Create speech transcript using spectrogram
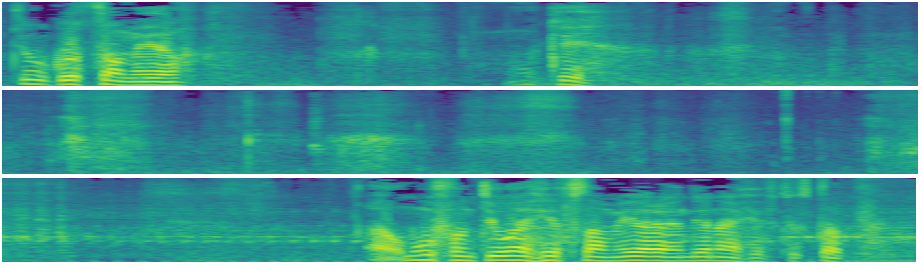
Still got some air. Okay. I'll move until I have some air and then I have to stop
